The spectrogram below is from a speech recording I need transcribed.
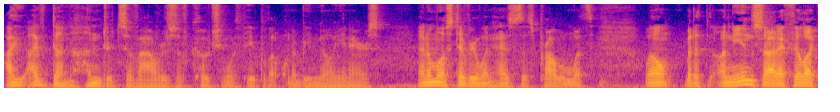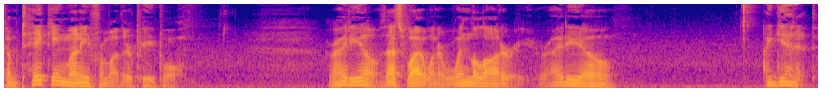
I, I've done hundreds of hours of coaching with people that want to be millionaires. And almost everyone has this problem with, well, but on the inside, I feel like I'm taking money from other people. Radio. That's why I want to win the lottery. Radio. I get it.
